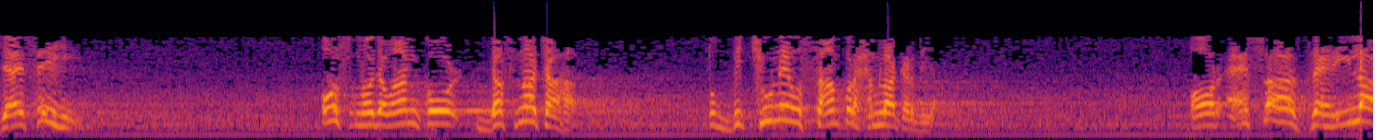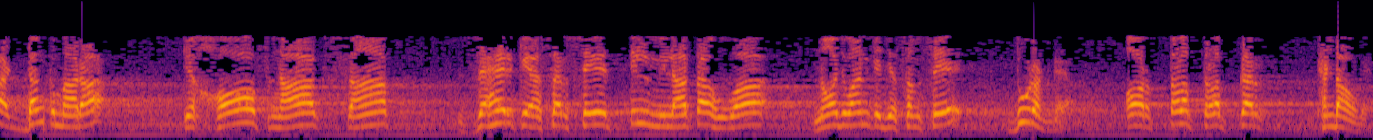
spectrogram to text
جیسے ہی اس نوجوان کو ڈسنا چاہا، تو بچھو نے اس سانپ پر حملہ کر دیا۔ اور ایسا زہریلا ڈنک مارا کہ خوفناک سانپ زہر کے اثر سے تل ملاتا ہوا نوجوان کے جسم سے دور ہٹ گیا اور تڑپ تڑپ کر ٹھنڈا ہو گیا۔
